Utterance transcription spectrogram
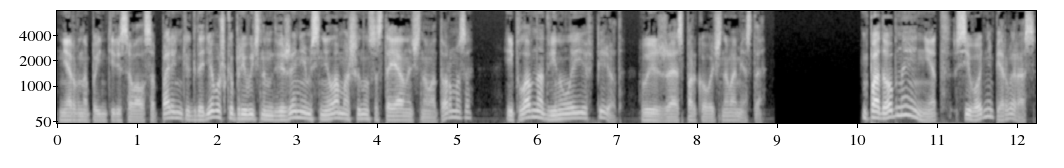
Нервно поинтересовался парень, когда девушка привычным движением сняла машину со стояночного тормоза и плавно двинула ее вперед, выезжая с парковочного места. «Подобное нет, сегодня первый раз».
